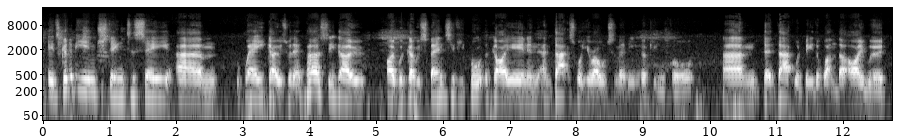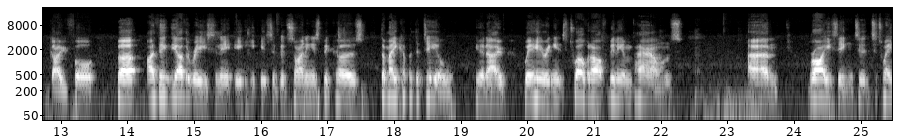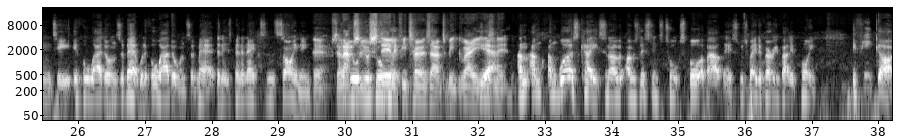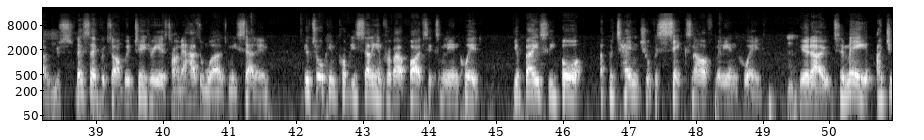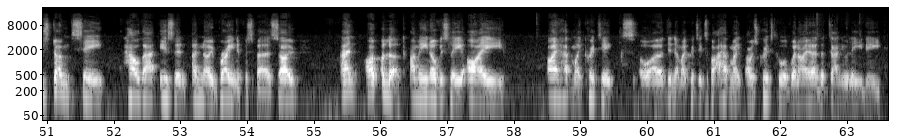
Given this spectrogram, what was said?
it's going to be interesting to see um, where he goes with it. Personally, though, I would go with Spence. If you brought the guy in and, and that's what you're ultimately looking for, um, then that would be the one that I would go for. But I think the other reason it, it, it's a good signing is because the makeup of the deal. You know, we're hearing it's twelve and a half million pounds. Um, rising to, to 20 if all add-ons are met. Well, if all add-ons are met, then it's been an excellent signing. Yeah, it's an absolute you're, steal if he turns out to be great, yeah. isn't it? And, and, and worst case, and I, I was listening to Talk Sport about this, which made a very valid point. If he goes, let's say, for example, in two, three years' time, it hasn't worked and we sell him, you're talking probably selling him for about five, six million quid. You've basically bought a potential for six and a half million quid. Hmm. You know, to me, I just don't see how that isn't a no-brainer for Spurs. So, and I, look, I mean, obviously, I I had my critics, or I didn't have my critics, but I had my I was critical of when I heard that Daniel Levy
